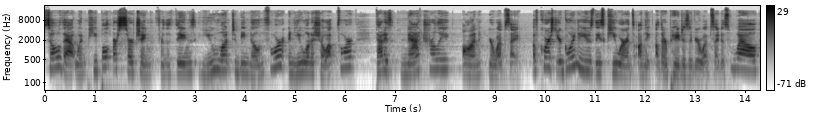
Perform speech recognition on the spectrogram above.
so that when people are searching for the things you want to be known for and you want to show up for, that is naturally on your website. Of course, you're going to use these keywords on the other pages of your website as well.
